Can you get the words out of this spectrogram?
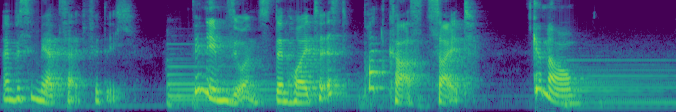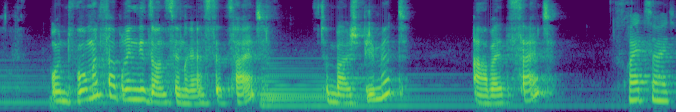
ein bisschen mehr Zeit für dich. Wir nehmen sie uns, denn heute ist Podcast-Zeit. Genau. Und womit verbringen wir sonst den Rest der Zeit? Zum Beispiel mit Arbeitszeit, Freizeit,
